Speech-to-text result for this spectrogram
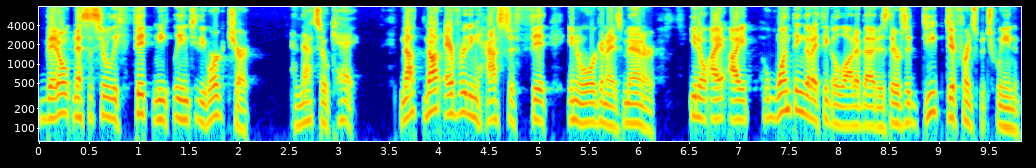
they don't necessarily fit neatly into the org chart, and that's okay. Not not everything has to fit in an organized manner. You know, I, I one thing that I think a lot about is there's a deep difference between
